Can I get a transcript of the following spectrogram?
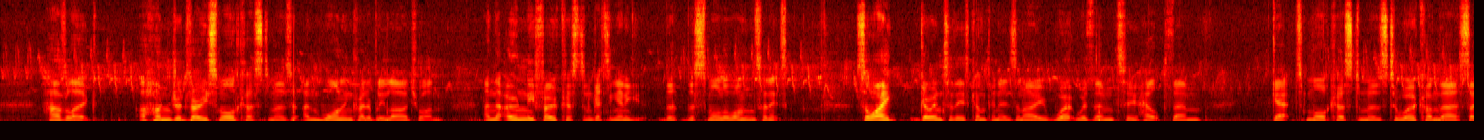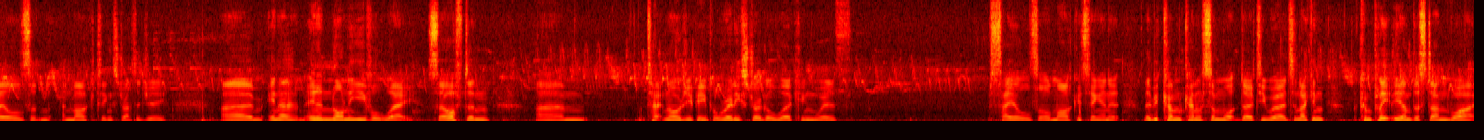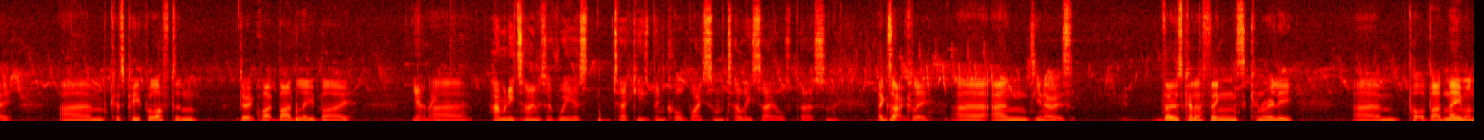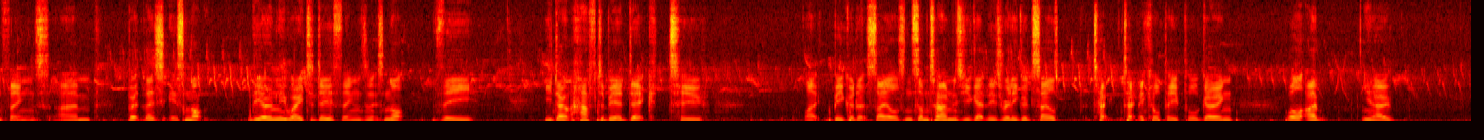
have like a hundred very small customers and one incredibly large one, and they're only focused on getting any the, the smaller ones. And it's so I go into these companies and I work with them to help them get more customers, to work on their sales and, and marketing strategy um, in a in a non-evil way. So often. Um, technology people really struggle working with sales or marketing and it they become kind of somewhat dirty words and I can completely understand why because um, people often do it quite badly by yeah I mean, uh, how many times have we as techies been called by some telesales person exactly uh, and you know it's those kind of things can really um, put a bad name on things um, but it's not the only way to do things and it's not the you don't have to be a dick to like be good at sales. And sometimes you get these really good sales te technical people going well i you know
